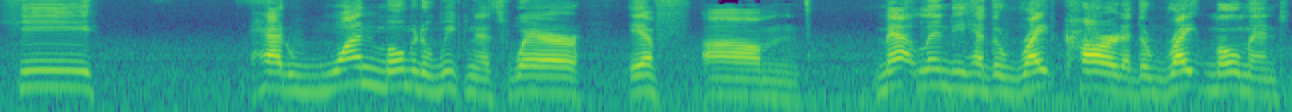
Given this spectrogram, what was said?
he had one moment of weakness where if um, Matt Linde had the right card at the right moment,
